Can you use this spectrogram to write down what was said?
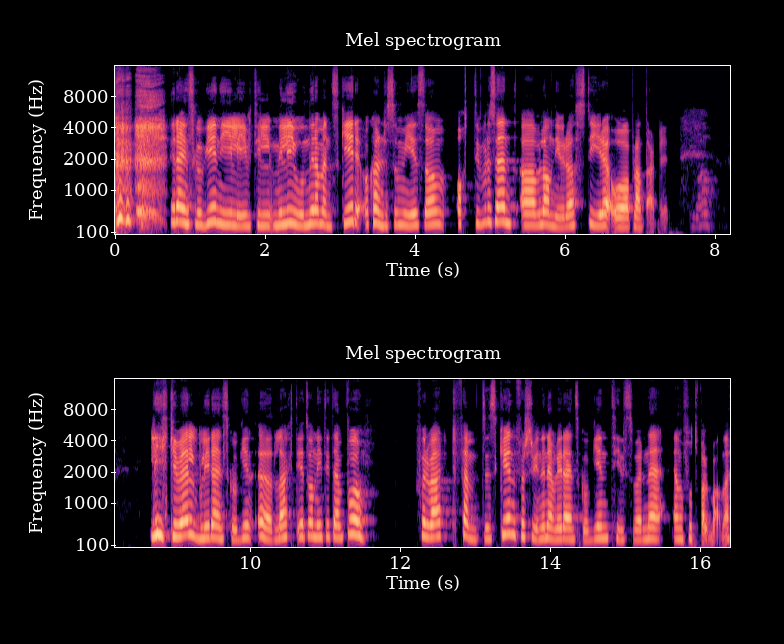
regnskogen gir liv til millioner av mennesker, og kanskje så mye som 80% av landjordas dyre- og plantearter. Wow. Likevel blir regnskogen ødelagt i et vanvittig tempo. For hvert femte sekund forsvinner nemlig regnskogen tilsvarende en fotballbane.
